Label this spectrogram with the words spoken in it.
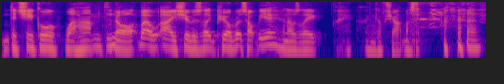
Did she go? What happened? No, well, aye, she was like, Pure, what's up with you? And I was like, I I think I've shot myself.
